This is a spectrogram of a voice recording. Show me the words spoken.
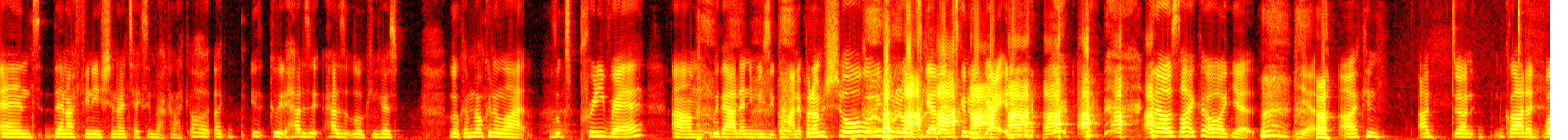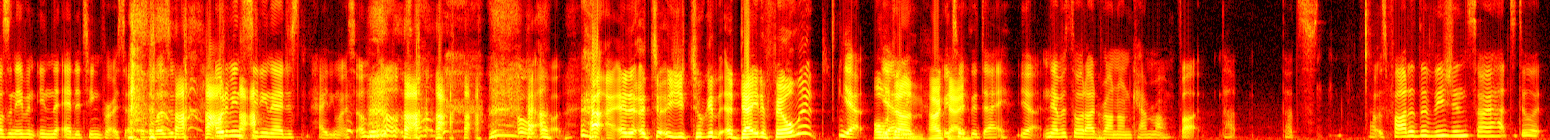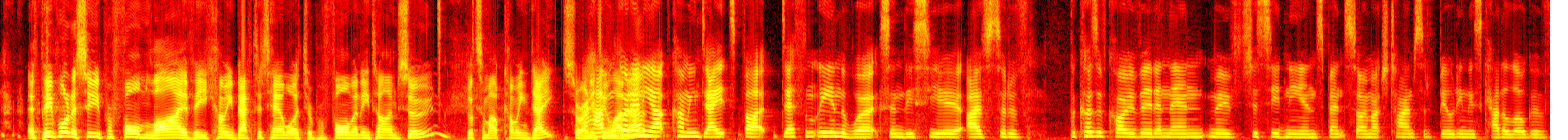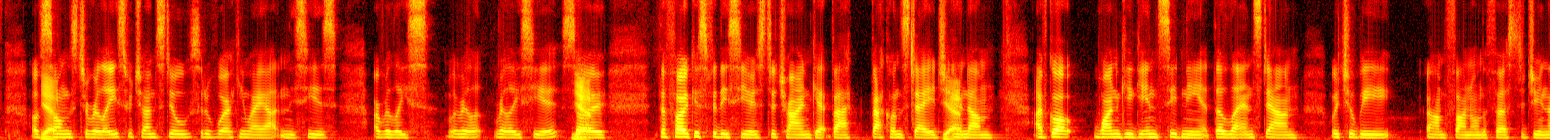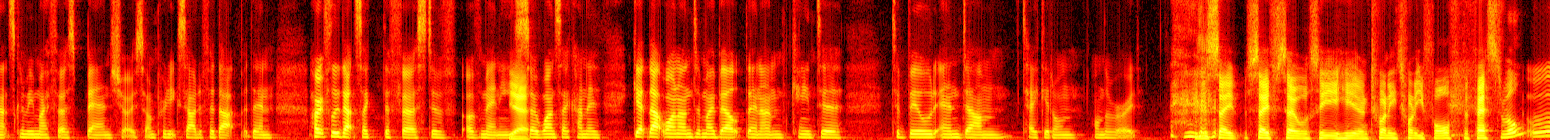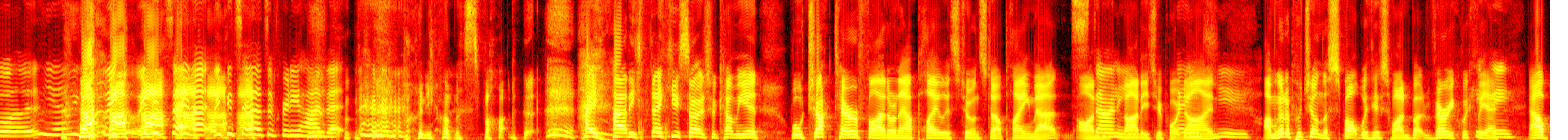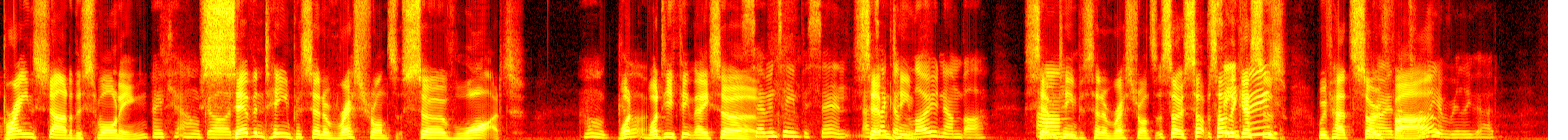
And then I finish and I text him back. I'm like, oh, like good. How does it? How does it look? He goes, look, I'm not gonna lie, looks pretty rare um, without any music behind it. But I'm sure when we put it all together, it's gonna be great. and I was like, oh yeah, yeah, I can. I don't. Glad I wasn't even in the editing process. Otherwise, I would have been sitting there just hating myself. the whole time. oh god. How, and it, t- you took a, day to film it? Yeah. All yeah, done. We, we took the day. Yeah. Never thought I'd run on camera, but that that's that was part of the vision, so I had to do it. If people want to see you perform live, are you coming back to Tamworth to perform anytime soon? Got some upcoming dates or anything like that? I haven't like got that? any upcoming dates, but definitely in the works. And this year, I've sort of, because of COVID, and then moved to Sydney and spent so much time sort of building this catalogue of, of Yeah. songs to release, which I'm still sort of working my way out. And this year's a release re- release year, so. Yeah. The focus for this year is to try and get back back on stage, Yeah. and um, I've got one gig in Sydney at the Lansdowne, which will be um, fun on the 1st of June. That's going to be my first band show, so I'm pretty excited for that. But then hopefully that's like the first of, of many. Yeah. So once I kind of get that one under my belt, then I'm keen to to build and um, take it on, on the road. Is it safe, safe to say we'll see you here in 2024 for the festival? Well, yeah, we could, we, we could say that. We could say that's a pretty high bet. Put you on the spot. hey, Hattie, thank you so much for coming in. We'll chuck Terrified on our playlist too and start playing that on Stunning. 92.9. Thank you. I'm going to put you on the spot with this one, but very quickly, Hit our, me. our brain starter this morning. okay. Oh god. 17% of restaurants serve what? Oh god. What What do you think they serve? Seventeen percent. That's like a low number. Seventeen percent of restaurants. So some some of the guesses we've had so no, far. that's really really bad.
